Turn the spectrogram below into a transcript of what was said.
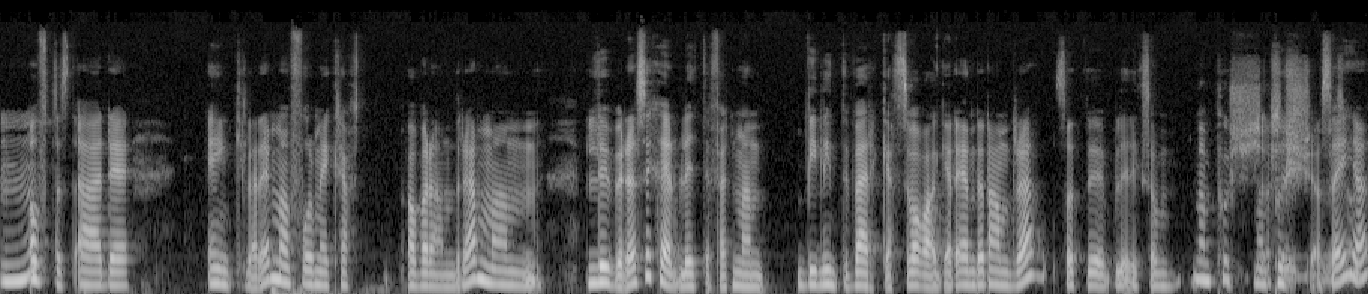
Mm. Oftast är det enklare, man får mer kraft av varandra, man lurar sig själv lite för att man vill inte verka svagare än den andra. Så att det blir liksom, Man pushar, man pushar sig. liksom. ja.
